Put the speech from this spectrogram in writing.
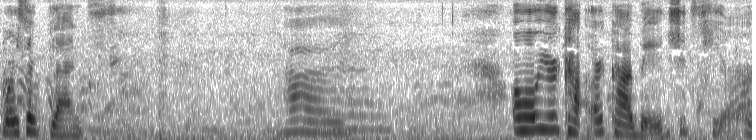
Where's our plants? Hi. Oh, your ca our cabbage. It's here.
